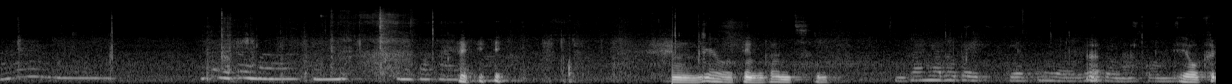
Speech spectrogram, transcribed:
嗯，看得到他吗？嗯，有饼干吃，你看被别那个那个拿光了？有可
